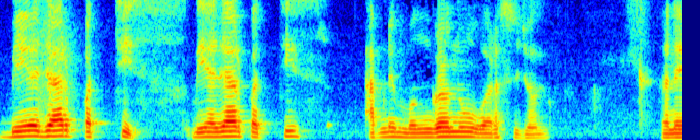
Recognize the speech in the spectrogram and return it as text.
બે હજાર પચીસ, બે હજાર પચીસ આપને મંગળનું વર્ષ જોયું. અને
